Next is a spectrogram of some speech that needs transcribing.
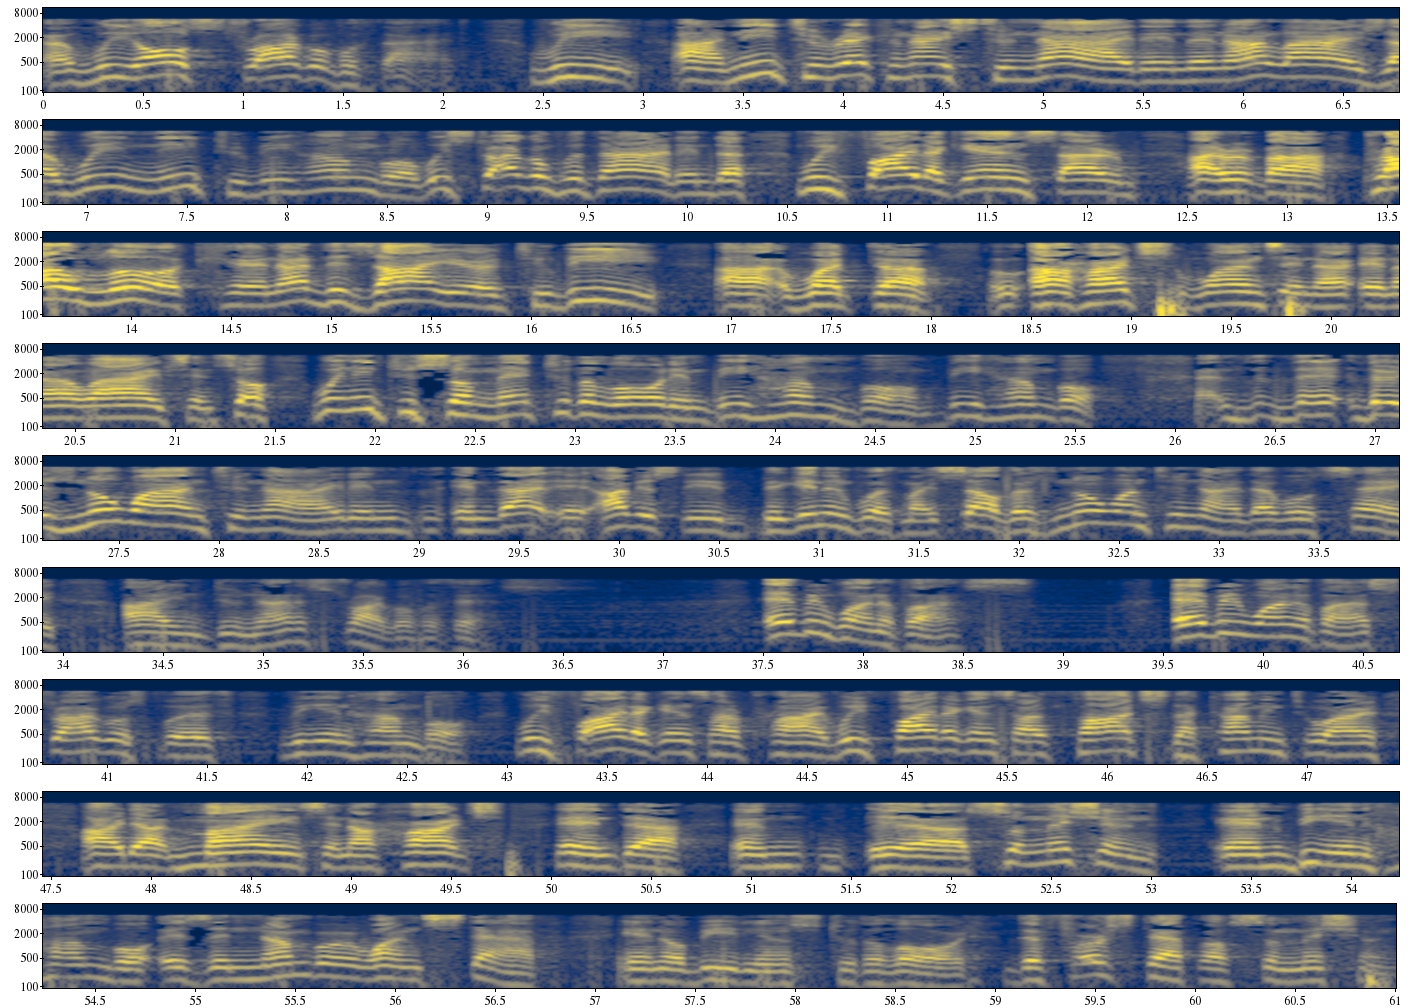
Uh, we all struggle with that. We uh, need to recognize tonight and in our lives that we need to be humble. We struggle with that and uh, we fight against our, our uh, proud look and our desire to be uh, what uh, our hearts want in our, in our lives. And so we need to submit to the Lord and be humble. Be humble there's no one tonight, and, and that obviously beginning with myself, there's no one tonight that will say, I do not struggle with this. Every one of us, every one of us struggles with being humble. We fight against our pride. We fight against our thoughts that come into our, our, minds and our hearts and, uh, and uh, submission and being humble is the number one step in obedience to the Lord. The first step of submission.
